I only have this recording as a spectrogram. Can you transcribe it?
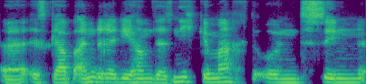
Äh, es gab andere, die haben das nicht gemacht und sind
